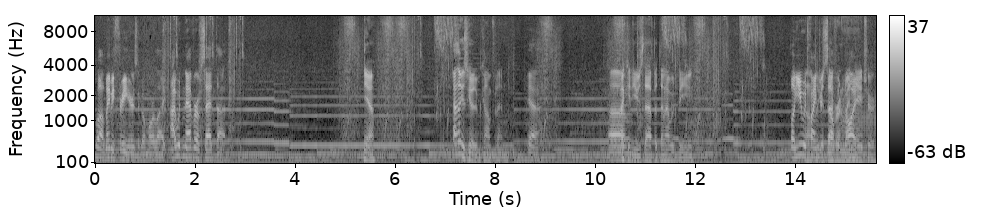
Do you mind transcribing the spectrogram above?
well, maybe three years ago, more like, I would never have said that. Yeah. I think it's good to be confident. Yeah. I Um, could use that, but then I would be. Well, you would find yourself in my nature.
